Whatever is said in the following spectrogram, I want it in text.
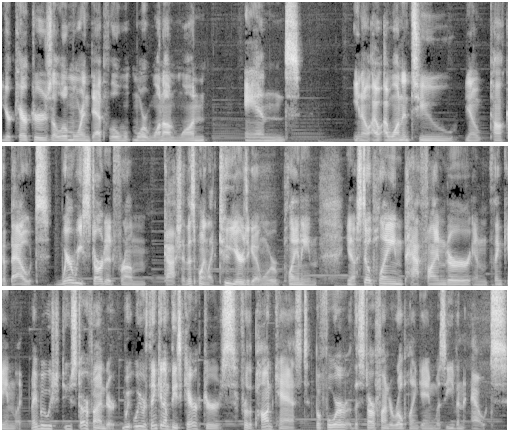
your characters a little more in depth, a little more one on one. And you know, I, I wanted to, you know, talk about where we started from. Gosh, at this point, like two years ago, when we were planning, you know, still playing Pathfinder and thinking, like, maybe we should do Starfinder. We, we were thinking of these characters for the podcast before the Starfinder role playing game was even out.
